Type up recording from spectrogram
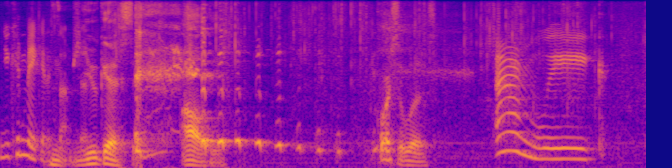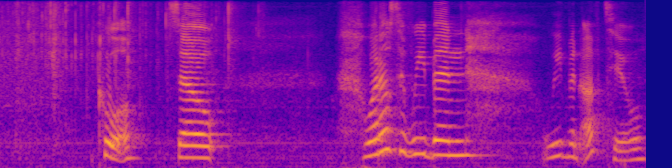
you can make an assumption. You guessed it, Aldi. of course it was. I'm weak. Cool. So, what else have we been? We've been up to.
